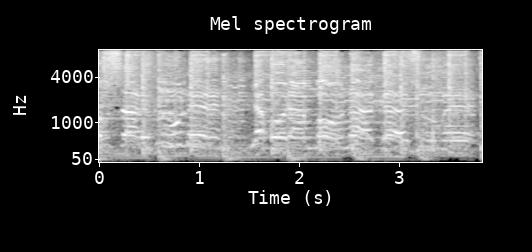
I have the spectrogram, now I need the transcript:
Όσα αρθούνε μια φορά να καζούμε.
